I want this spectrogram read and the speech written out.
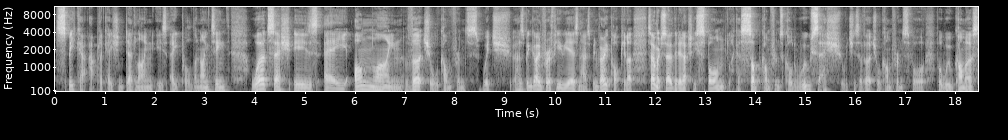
Speaker application deadline is April the 19th. WordSesh is a online virtual conference which has been going for a few years now. It's been very popular, so much so that it actually spawned like a sub conference called WooSesh, which is a virtual conference for for WooCommerce.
